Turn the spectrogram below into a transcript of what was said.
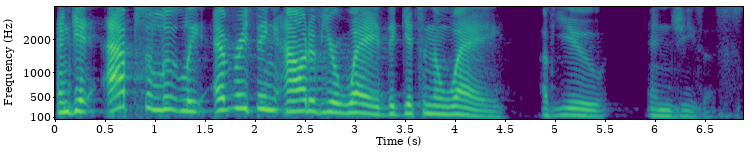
and get absolutely everything out of your way that gets in the way of you and Jesus.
